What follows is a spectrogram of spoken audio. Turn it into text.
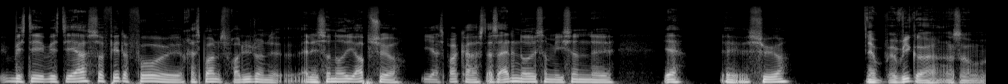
hvis det, hvis det er så fedt at få øh, respons fra lytterne, er det så noget, I opsøger i jeres podcast? Altså er det noget, som I sådan, øh, ja, øh, søger? Ja, hvad vi gør, altså,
